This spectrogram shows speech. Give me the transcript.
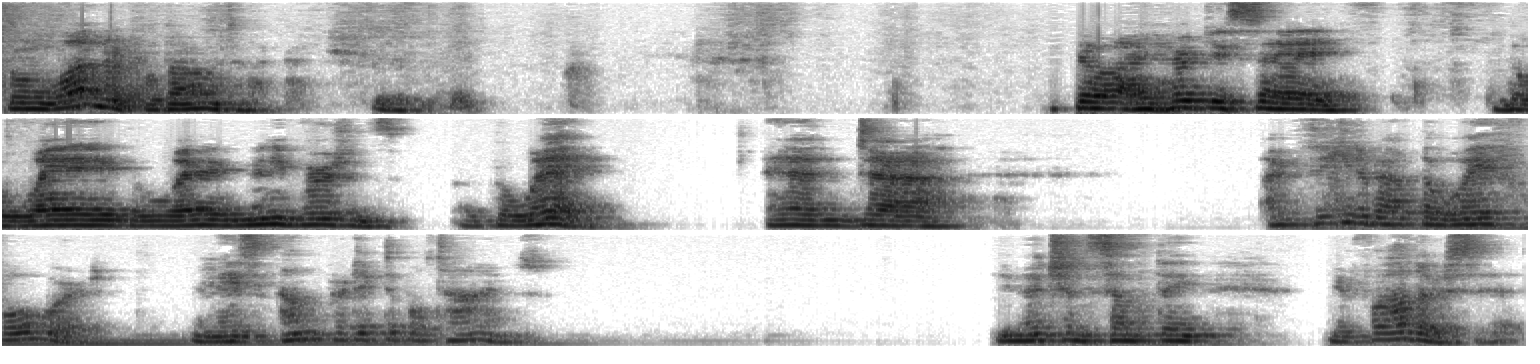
for a wonderful Dharma. So I heard you say the way, the way, many versions of the way. And uh, I'm thinking about the way forward in these unpredictable times. You mentioned something your father said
